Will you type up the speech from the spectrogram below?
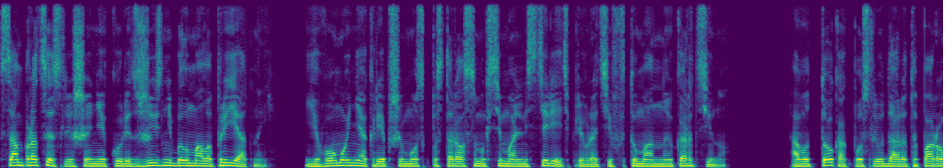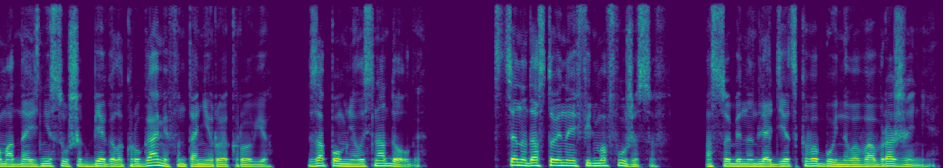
Сам процесс лишения куриц жизни был малоприятный. Его мой неокрепший мозг постарался максимально стереть, превратив в туманную картину. А вот то, как после удара топором одна из несушек бегала кругами, фонтанируя кровью, запомнилось надолго. Сцена, достойная фильмов ужасов, особенно для детского буйного воображения.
